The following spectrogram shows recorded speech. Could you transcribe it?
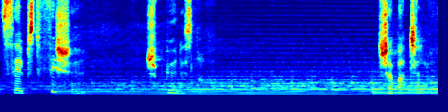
selbst Fische spüren es noch. Shabbat Shalom.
